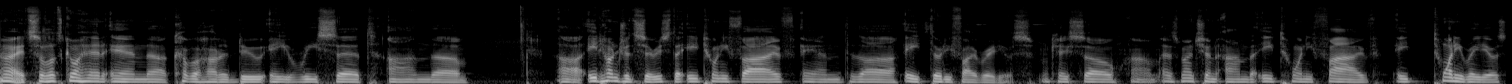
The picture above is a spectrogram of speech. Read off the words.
All right, so let's go ahead and uh, cover how to do a reset on the uh, 800 series, the 825 and the 835 radios. Okay, so um, as mentioned on the 825, 820 radios,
